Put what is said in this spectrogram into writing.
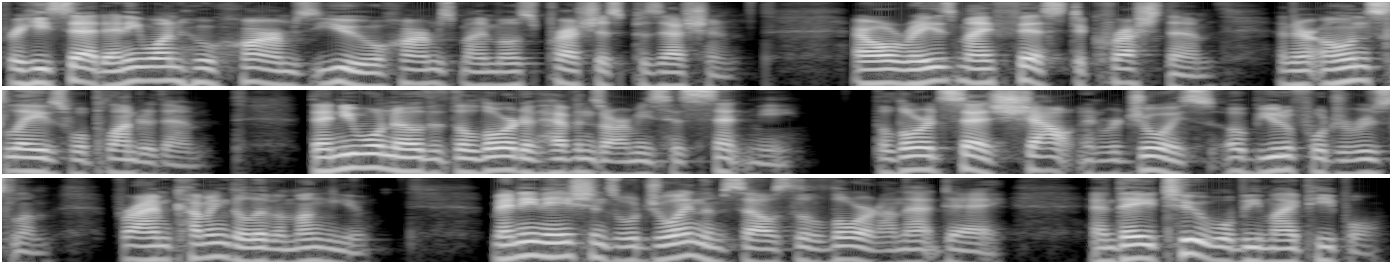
For he said, Anyone who harms you harms my most precious possession. I will raise my fist to crush them, and their own slaves will plunder them. Then you will know that the Lord of heaven's armies has sent me. The Lord says, Shout and rejoice, O beautiful Jerusalem, for I am coming to live among you. Many nations will join themselves to the Lord on that day and they too will be my people.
